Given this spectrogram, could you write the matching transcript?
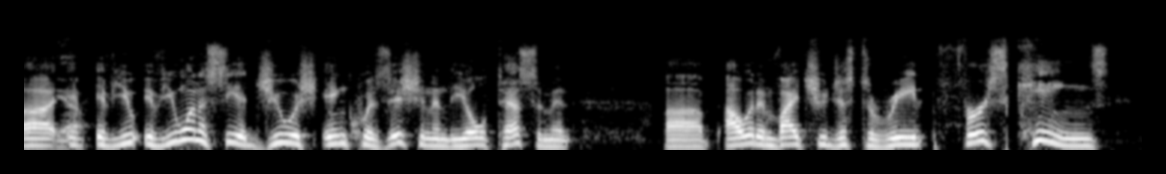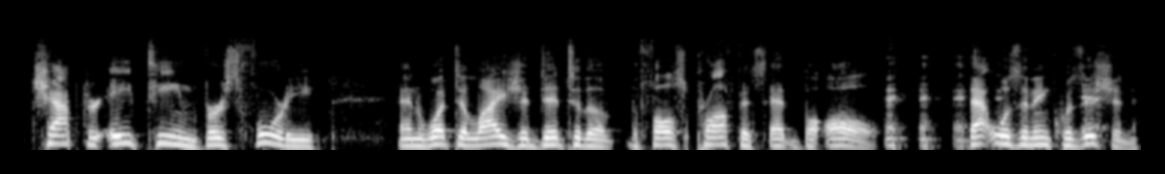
Uh, yeah. if, if, you if you want to see a Jewish Inquisition in the Old Testament, uh, I would invite you just to read First Kings chapter 18 verse 40 and what Elijah did to the, the false prophets at Baal. that was an inquisition.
